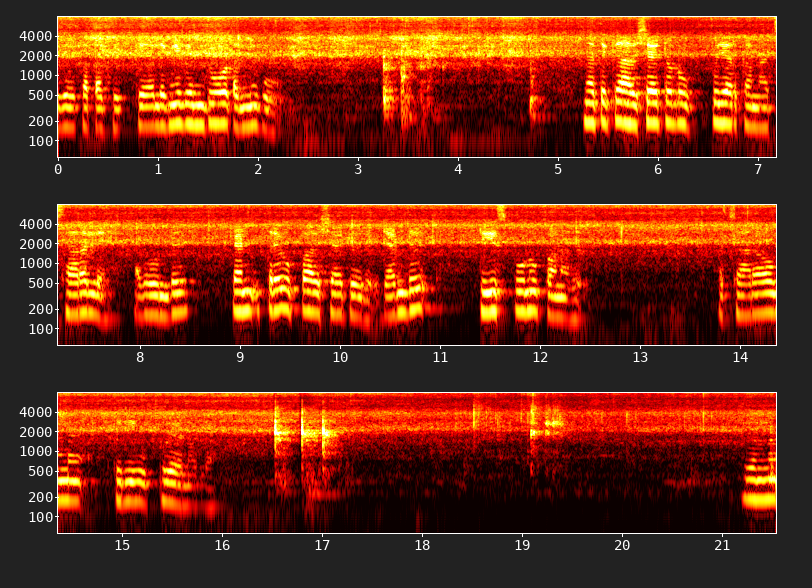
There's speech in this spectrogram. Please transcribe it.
ഇത് കപ്പയ്ക്ക് അല്ലെങ്കിൽ വെന്ത് ഉടഞ്ഞു പോകും. ഇന്നത്തേക്ക് ആവശ്യമായിട്ടുള്ള ഉപ്പ് ചേർക്കണം. അച്ചാറല്ലേ? അതുകൊണ്ട് രണ്ട് ഇത്രയും ഉപ്പ് ആവശ്യമായിട്ട് വരും. രണ്ട് ടീസ്പൂൺ ഉപ്പാണത്. അച്ചാറാവുമ്പോൾ ഇത്തിരി ഉപ്പ് വേണമല്ലോ. ഇതൊന്ന്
